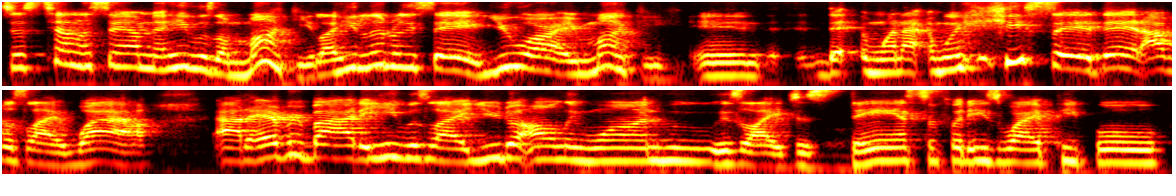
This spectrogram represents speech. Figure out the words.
just telling Sam that he was a monkey. Like he literally said, You are a monkey. And that, when I when he said that, I was like, wow. Out of everybody, he was like, You the only one who is like just dancing for these white people.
